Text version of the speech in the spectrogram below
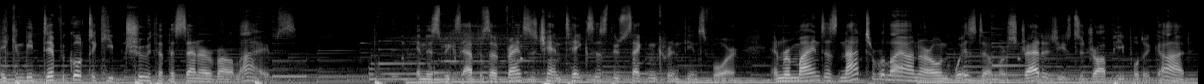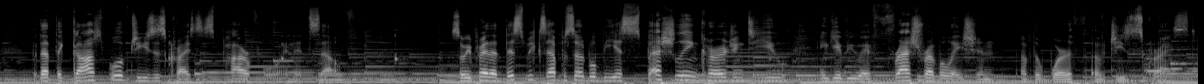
it can be difficult to keep truth at the center of our lives. In this week's episode, Francis Chan takes us through 2 Corinthians 4 and reminds us not to rely on our own wisdom or strategies to draw people to God but that the gospel of Jesus Christ is powerful in itself. So we pray that this week's episode will be especially encouraging to you and give you a fresh revelation of the worth of Jesus Christ.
